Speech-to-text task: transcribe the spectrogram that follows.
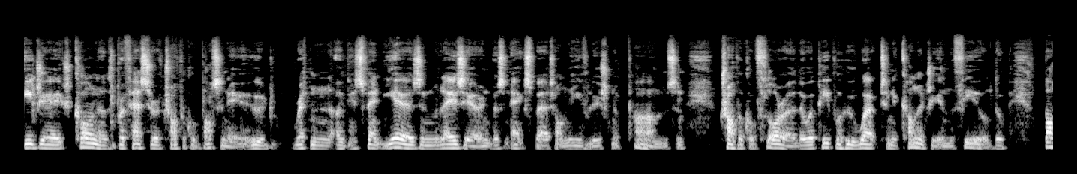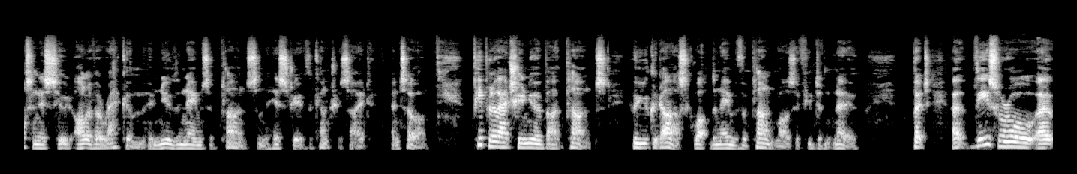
E.J.H. Corner, the professor of tropical botany, who'd written, spent years in Malaysia and was an expert on the evolution of palms and tropical flora. There were people who worked in ecology in the field. The botanists who Oliver Rackham, who knew the names of plants and the history of the countryside, and so on. People who actually knew about plants, who you could ask what the name of a plant was if you didn't know. But uh, these were all uh,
